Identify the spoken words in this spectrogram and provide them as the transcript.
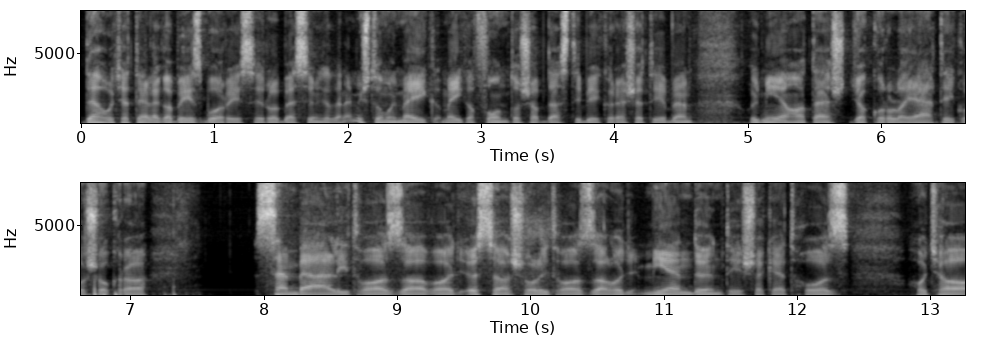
De hogyha tényleg a baseball részéről beszélünk, de nem is tudom, hogy melyik, melyik a fontosabb Dusty Baker esetében, hogy milyen hatást gyakorol a játékosokra, szembeállítva azzal, vagy összehasonlítva azzal, hogy milyen döntéseket hoz, hogyha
